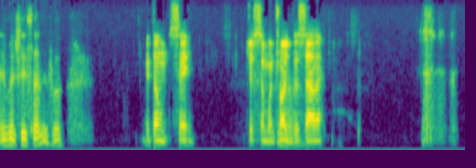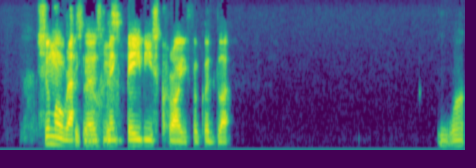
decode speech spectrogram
How much they sell it for? It don't say. Just someone tried No. to sell it. Sumo wrestlers make babies cry for good luck. What?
